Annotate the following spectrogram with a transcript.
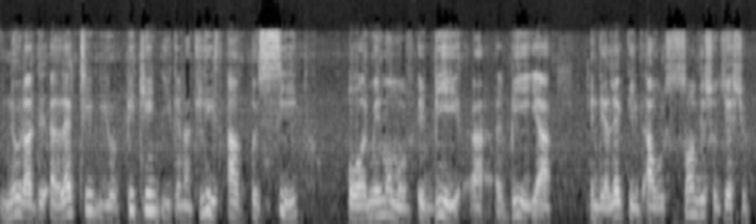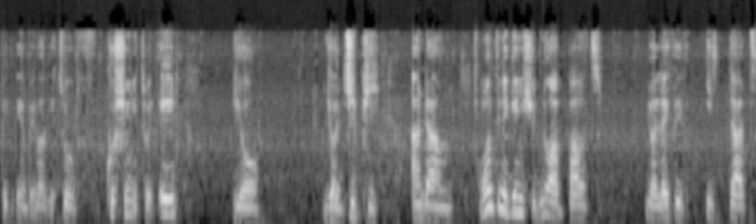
know that the elective you're picking you can at least have a C or a minimum of a B uh, a B yeah in the elective. I would strongly suggest you pick A because it will cushion it will aid your your GP and um, one thing again you should know about your elective is that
